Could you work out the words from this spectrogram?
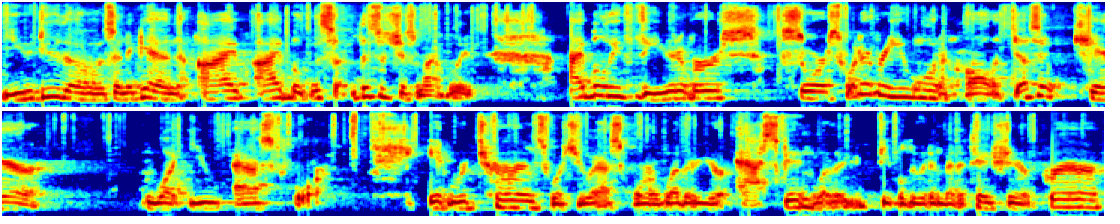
you do those and again i i this, this is just my belief. I believe the universe source whatever you want to call it doesn't care what you ask for. It returns what you ask for whether you're asking whether people do it in meditation or prayer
